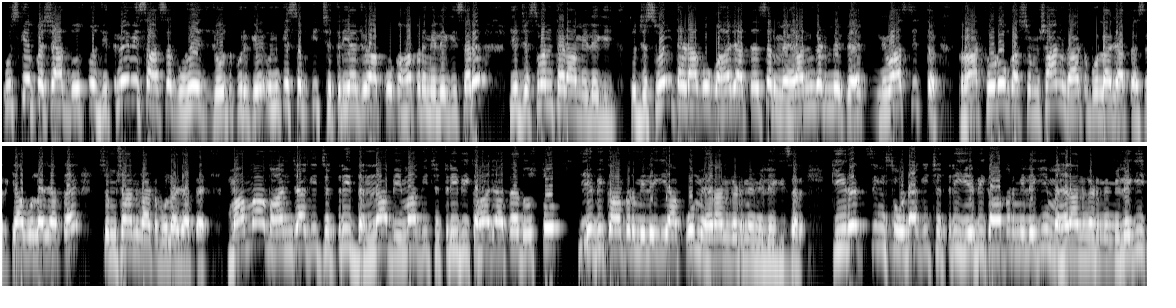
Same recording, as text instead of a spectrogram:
उसके पश्चात दोस्तों जितने भी शासक हुए जोधपुर के, उनके सबकी छतरियाँ जो आपको कहाँ पर मिलेगी, सर? ये जसवंत थड़ा मिलेगी। तो जसवंत थड़ा को कहा जाता है, सर, मेहरानगढ़ में निवासित राठौड़ों का शमशान घाट बोला जाता है, सर। क्या बोला जाता है? शमशान घाट बोला जाता है। मामा भांजा की छतरी, धन्ना भीमा की छतरी भी कहा जाता है दोस्तों। ये भी कहाँ पर मिलेगी आपको? मेहरानगढ़ में मिलेगी, सर। कीरत सिंह सोडा की छतरी, ये भी कहाँ पर मिलेगी? मेहरानगढ़ में मिलेगी।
